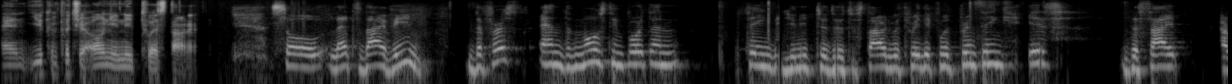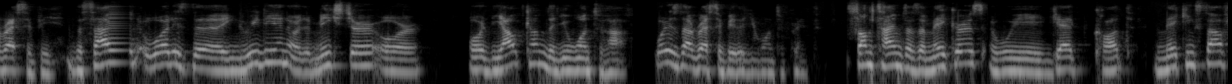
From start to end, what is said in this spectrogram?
and you can put your own unique twist on it. So let's dive in. The first and the most important thing that you need to do to start with 3D food printing is decide a recipe. Decide what is the ingredient or the mixture or or the outcome that you want to have. What is that recipe that you want to print? Sometimes as a makers, we get caught making stuff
